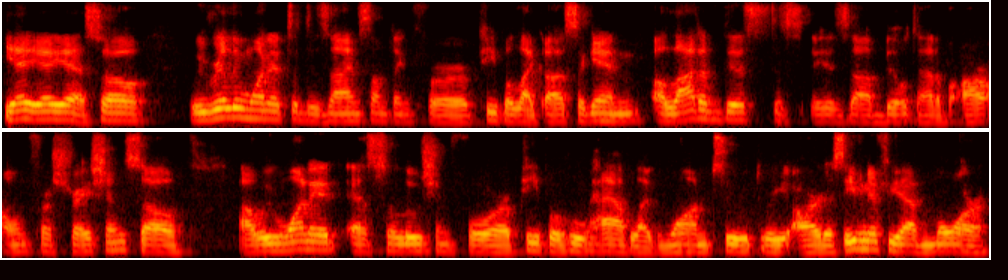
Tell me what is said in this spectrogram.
Yeah, yeah, yeah. So we really wanted to design something for people like us. Again, a lot of this is, is uh, built out of our own frustration. So uh, we wanted a solution for people who have like one, two, three artists, even if you have more,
